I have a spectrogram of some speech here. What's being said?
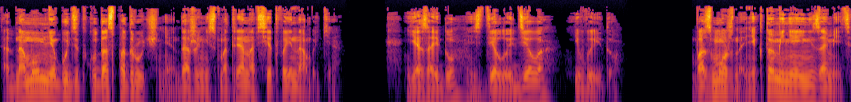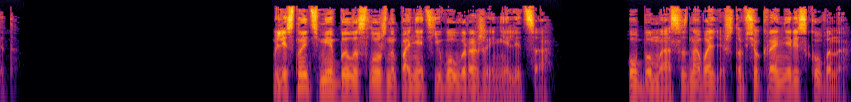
Одному мне будет куда сподручнее, даже несмотря на все твои навыки. Я зайду, сделаю дело и выйду. Возможно, никто меня и не заметит. В лесной тьме было сложно понять его выражение лица. Оба мы осознавали, что все крайне рискованно,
